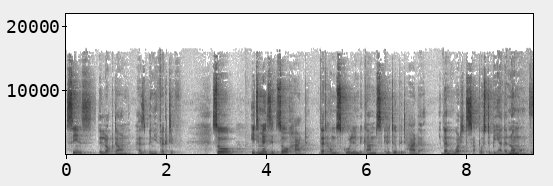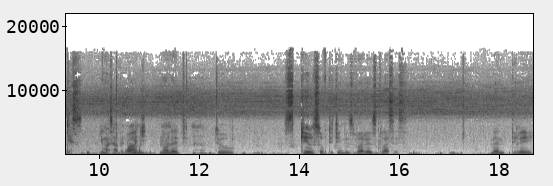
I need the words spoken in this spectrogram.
since the lockdown has been effective. So it makes it so hard that homeschooling becomes a little bit harder than what it's supposed to be under normal. Yes. You must have One, knowledge. knowledge. Mm-hmm. Two, skills of teaching these various classes. Then three,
